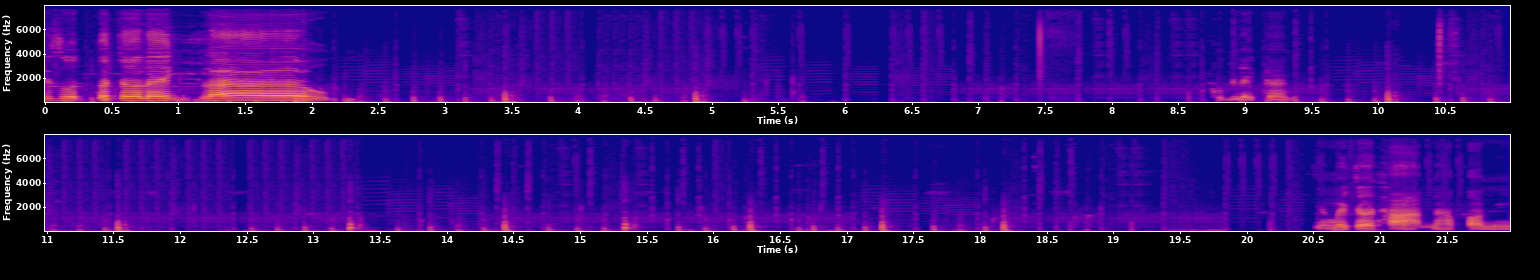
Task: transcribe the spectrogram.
ที่สุดก็เจอเล็กแล้ว ขุดเหล็กกัน ยังไม่เจอถานนะครับตอนนี้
